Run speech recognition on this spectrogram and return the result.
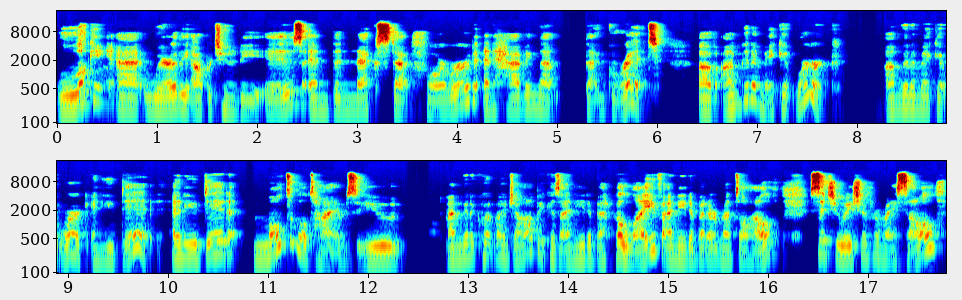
looking at where the opportunity is and the next step forward and having that that grit of I'm going to make it work. I'm going to make it work and you did. And you did multiple times. You I'm going to quit my job because I need a better life. I need a better mental health situation for myself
